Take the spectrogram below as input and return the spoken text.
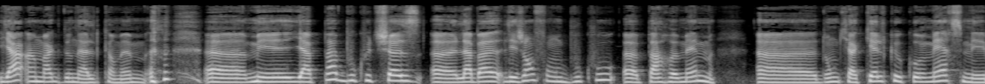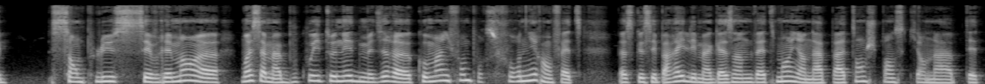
Il y a un McDonald's quand même, mais il n'y a pas beaucoup de choses là-bas. Les gens font beaucoup par eux-mêmes. donc il y a quelques commerces, mais sans plus. C'est vraiment, euh, moi, ça m'a beaucoup étonné de me dire euh, comment ils font pour se fournir en fait, parce que c'est pareil, les magasins de vêtements, il y en a pas tant. Je pense qu'il y en a peut-être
